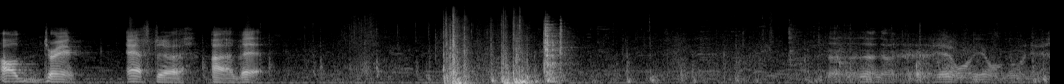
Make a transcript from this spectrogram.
I'll drink after I've ate. No, no, no, no, no, you don't you don't go in there.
